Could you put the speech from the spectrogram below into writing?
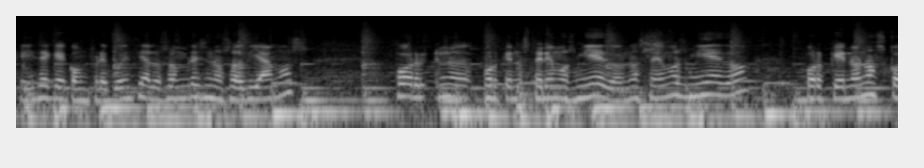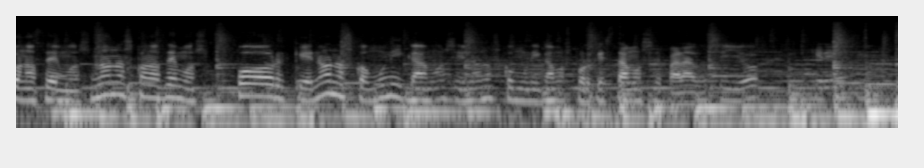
que dice que con frecuencia los hombres nos odiamos por, no, porque nos tenemos miedo. Nos tenemos miedo porque no nos conocemos. No nos conocemos porque no nos comunicamos y no nos comunicamos porque estamos separados. Y yo creo que...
